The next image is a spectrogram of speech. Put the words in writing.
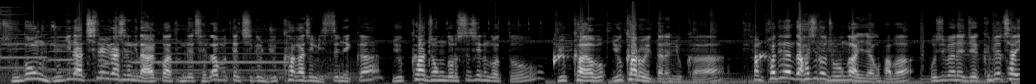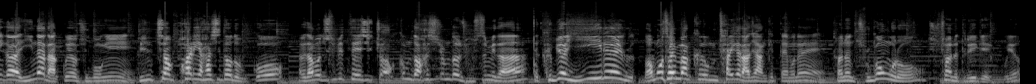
주공 6이나 7을 가시는 게 나을 것 같은데 제가 볼 때 지금 6화가 지금 있으니까 6화 정도로 쓰시는 것도 6화 6화로 일단은 6화 형 퍼디난드 하시 더 좋은 거 아니냐고 봐봐. 보시면 이제 급여 차이가 2나 났고요 주공이. 민첩 8이 하시 더 높고 나머지 스피트햇이 조금 더 하시 좀 더 좋습니다. 급여 2를 넘어설 만큼 차이가 나지 않기 때문에 저는 주공으로 추천을 드리겠고요.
